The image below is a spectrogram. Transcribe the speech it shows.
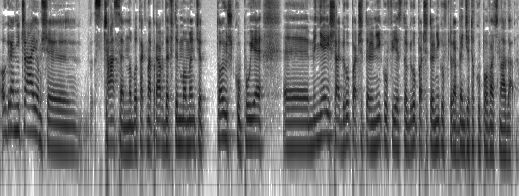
ograniczają się z czasem, no bo tak naprawdę w tym momencie to już kupuje e, mniejsza grupa czytelników i jest to grupa czytelników, która będzie to kupować nadal.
